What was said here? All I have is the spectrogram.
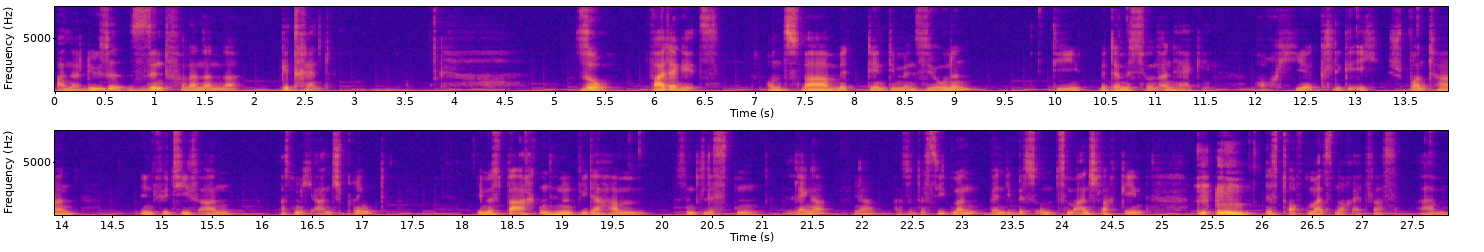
Analyse sind voneinander getrennt. So, weiter geht's. Und zwar mit den Dimensionen, die mit der Mission einhergehen. Auch hier klicke ich spontan, intuitiv an, was mich anspringt. Ihr müsst beachten, hin und wieder haben, sind Listen länger. Ja? Also das sieht man, wenn die bis unten zum Anschlag gehen, ist oftmals noch etwas ähm,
